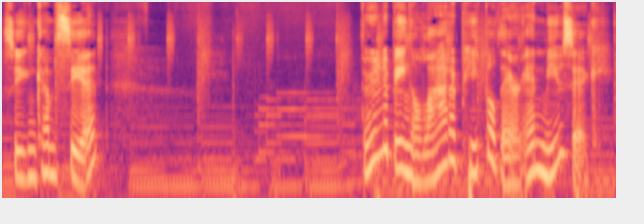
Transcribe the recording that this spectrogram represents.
so you can come see it. There ended up being a lot of people there and music.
